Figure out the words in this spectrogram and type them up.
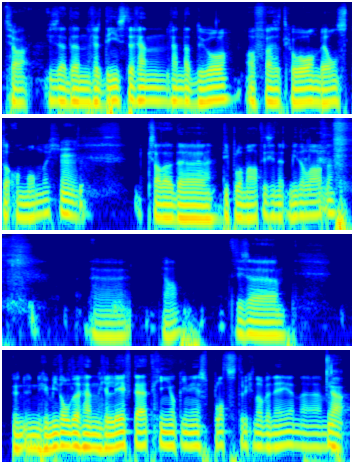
Tja, is dat een verdienste van, van dat duo? Of was het gewoon bij ons te onmondig? Hmm. Ik zal dat eh, diplomatisch in het midden laten. Eh, ja, het is... eh een, een gemiddelde van geleefdheid ging ook ineens plots terug naar beneden. Ja.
